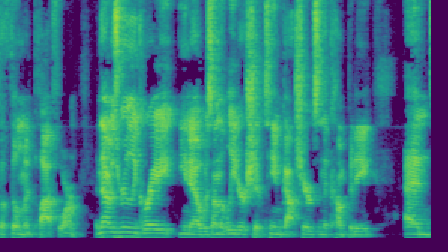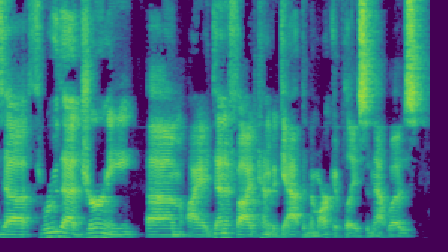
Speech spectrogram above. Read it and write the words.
fulfillment platform, and that was really great. You know, was on the leadership team, got shares in the company. And uh, through that journey, um, I identified kind of a gap in the marketplace, and that was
